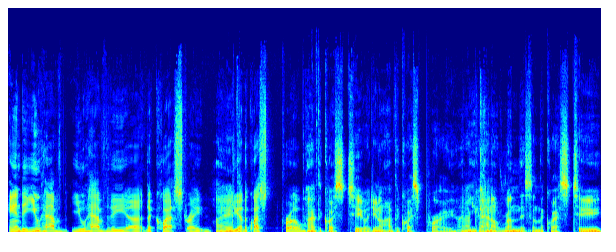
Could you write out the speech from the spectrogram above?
Andy, you have you have the uh, the Quest, right? I Do you the- have the Quest Pro? I have the Quest 2. I do not have the Quest Pro. And you cannot run this on the Quest 2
